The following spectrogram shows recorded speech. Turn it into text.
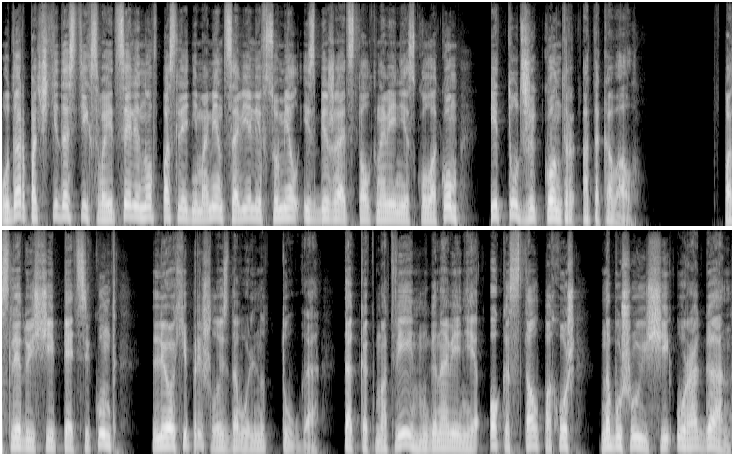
Удар почти достиг своей цели, но в последний момент Савельев сумел избежать столкновения с кулаком и тут же контратаковал. В последующие пять секунд Лехе пришлось довольно туго, так как Матвей мгновение ока стал похож на бушующий ураган,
